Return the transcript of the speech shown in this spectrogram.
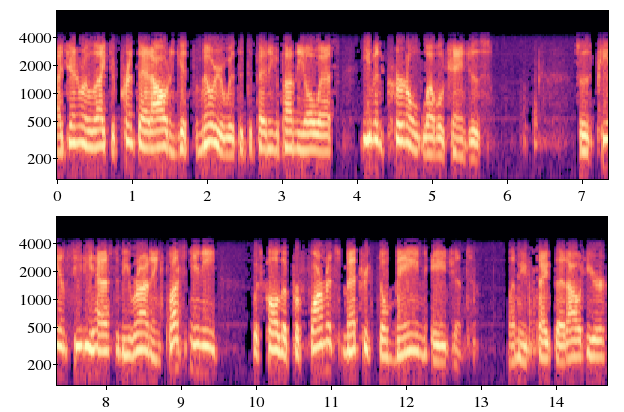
I generally like to print that out and get familiar with it depending upon the OS, even kernel level changes. So this PMCD has to be running, plus any what's called a performance metric domain agent. Let me type that out here.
